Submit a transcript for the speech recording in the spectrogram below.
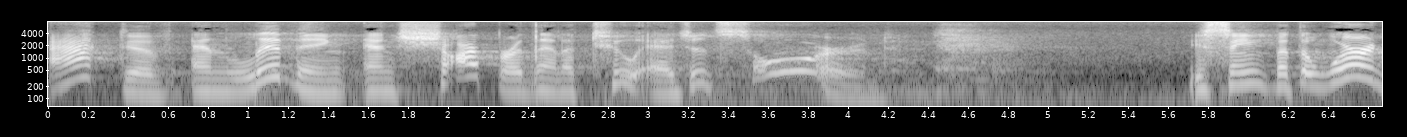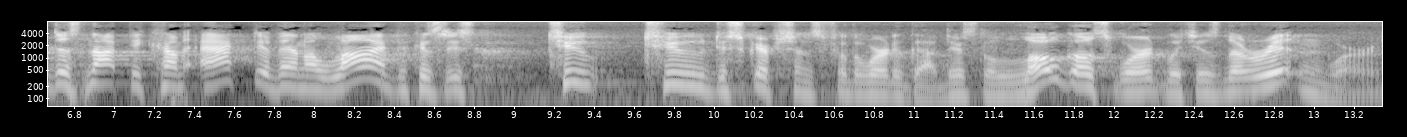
active and living and sharper than a two edged sword. You see, but the word does not become active and alive because there's two, two descriptions for the word of God. There's the logos word, which is the written word,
